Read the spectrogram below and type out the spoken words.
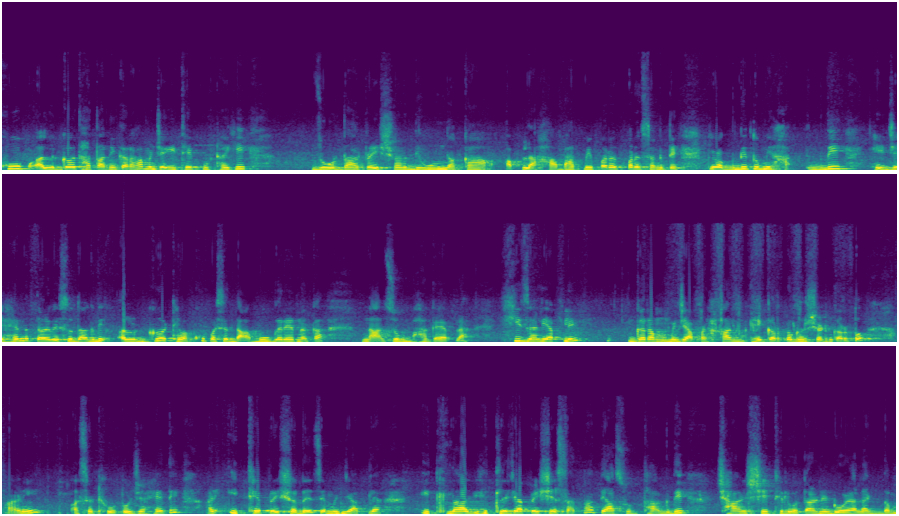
खूप अलगद हाताने करा म्हणजे इथे कुठंही जोरदार प्रेशर देऊ नका. आपला हा भाग मी परत परत सांगते. की अगदी तुम्ही हा अगदी हे जे आहे ना तळवेसुद्धा अगदी अलगद ठेवा. खूप असे दाबू वगैरे नका. नाजूक भाग आहे आपला. ही झाली आपली गरम. म्हणजे आपण हात हे करतो घर्षण करतो आणि असं ठेवतो जे आहे ते. आणि इथे प्रेशर द्यायचे म्हणजे आपल्या इथला इथले ज्या पेशी असतात ना त्यासुद्धा अगदी छान शिथिल होतं आणि डोळ्याला एकदम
